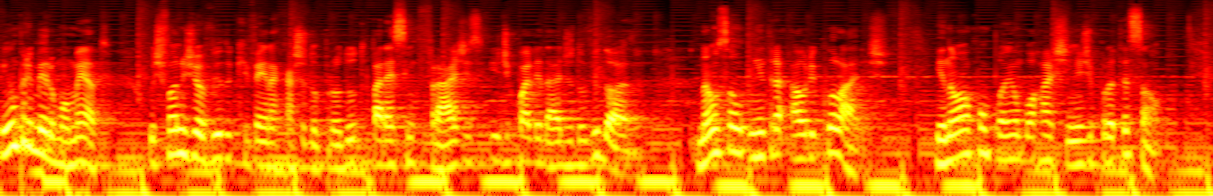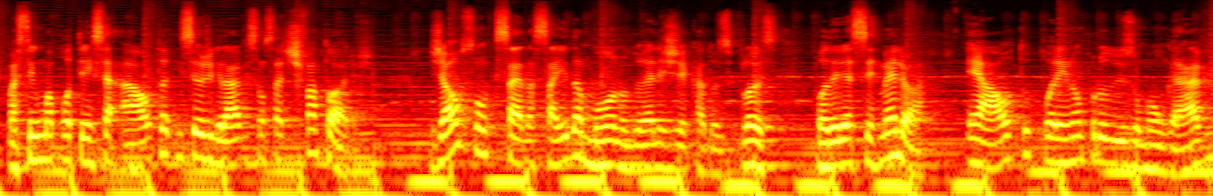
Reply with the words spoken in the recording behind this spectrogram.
Em um primeiro momento, os fones de ouvido que vêm na caixa do produto parecem frágeis e de qualidade duvidosa. Não são intra-auriculares e não acompanham borrachinhas de proteção, mas têm uma potência alta e seus graves são satisfatórios. Já o som que sai da saída mono do LG K12 Plus poderia ser melhor. É alto, porém não produz um bom grave,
